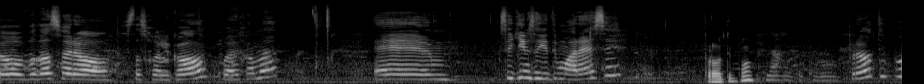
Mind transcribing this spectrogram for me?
το ποδόσφαιρο στο σχολικό που είχαμε. Ε, ξεκίνησα γιατί μου αρέσει. Πρότυπο. Πρότυπο...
